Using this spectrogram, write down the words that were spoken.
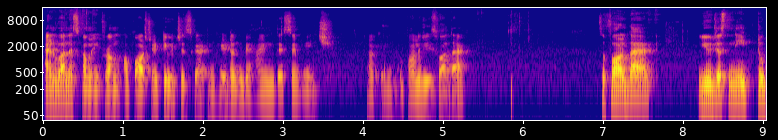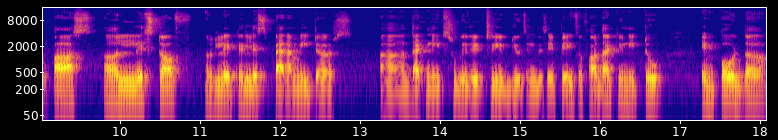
and one is coming from opportunity which is getting hidden behind this image. Okay, apologies for that. So for that, you just need to pass a list of related list parameters uh, that needs to be retrieved using this API. So for that, you need to import the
